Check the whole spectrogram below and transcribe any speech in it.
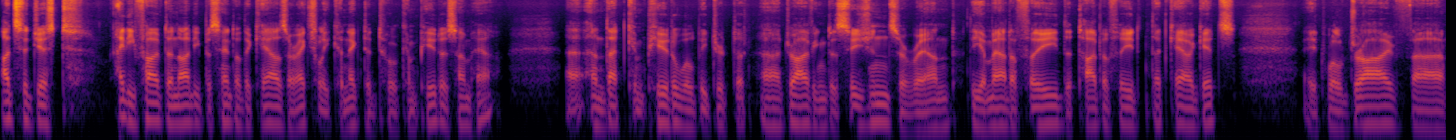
I'd suggest 85 to 90% of the cows are actually connected to a computer somehow. Uh, and that computer will be uh, driving decisions around the amount of feed, the type of feed that cow gets. It will drive uh,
